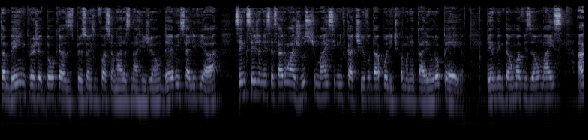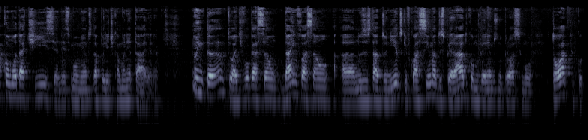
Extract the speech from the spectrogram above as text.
também projetou que as pressões inflacionárias na região devem se aliviar, sem que seja necessário um ajuste mais significativo da política monetária europeia, tendo então uma visão mais acomodatícia nesse momento da política monetária. Né? No entanto, a divulgação da inflação uh, nos Estados Unidos, que ficou acima do esperado, como veremos no próximo tópico,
